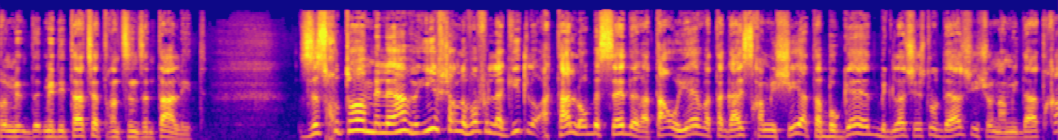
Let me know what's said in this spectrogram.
המדיטציה הטרנסצנדנטלית. זה זכותו המלאה, ואי אפשר לבוא ולהגיד לו, אתה לא בסדר, אתה אויב, אתה גיס חמישי, אתה בוגד, בגלל שיש לו דעה שהיא שונה מדעתך.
